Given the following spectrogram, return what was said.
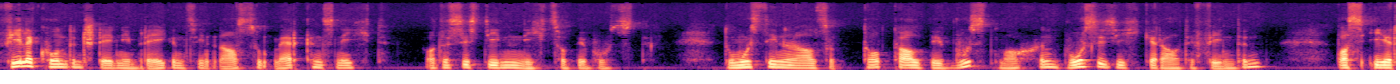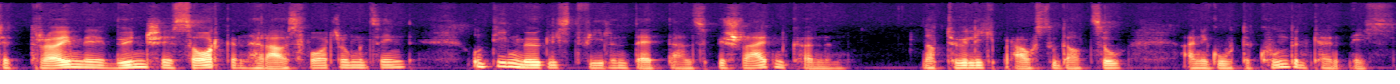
Viele Kunden stehen im Regen, sind nass und merken es nicht oder es ist ihnen nicht so bewusst. Du musst ihnen also total bewusst machen, wo sie sich gerade finden, was ihre Träume, Wünsche, Sorgen, Herausforderungen sind und die in möglichst vielen Details beschreiben können. Natürlich brauchst du dazu eine gute Kundenkenntnis.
